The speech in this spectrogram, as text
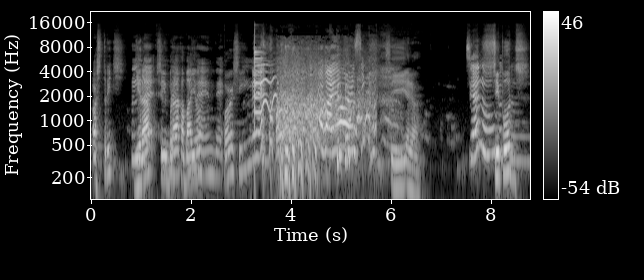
Ostrich? Hindi. Giraffe? Zebra? Kabayo? Hindi, hindi. Horsey? Hindi. Kabayo horsey. Si, ano? Si ano? Seafoods?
